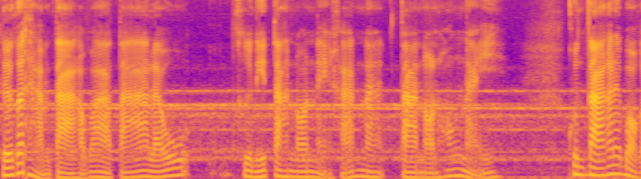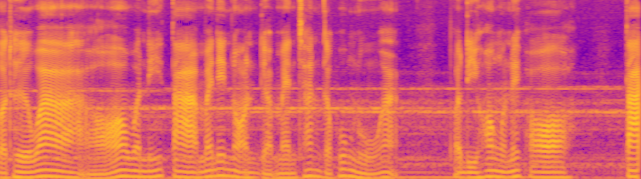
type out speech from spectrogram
เธอก็ถามตาครับว่าตาแล้วคืนนี้ตานอนไหนคะนะตานอนห้องไหน คุณตาก็ได้บอกกับเธอว่าอ๋อวันนี้ตาไม่ได้นอนเดี๋ยวแมนชั่นกับพวกหนูอะ่ะพอดีห้องมันไม่พอ ตา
